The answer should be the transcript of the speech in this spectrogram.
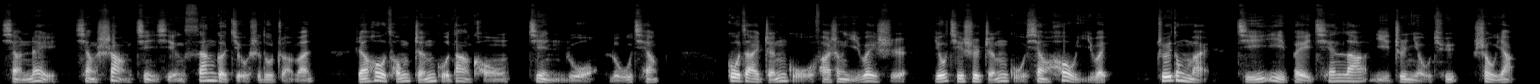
向内、向上进行三个九十度转弯，然后从枕骨大孔进入颅腔。故在枕骨发生移位时，尤其是枕骨向后移位，椎动脉极易被牵拉以致扭曲受压。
